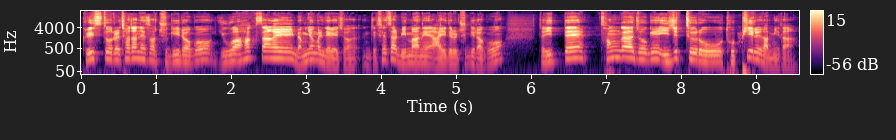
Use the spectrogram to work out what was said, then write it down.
그리스도를 찾아내서 죽이려고 유아 학살 명령을 내리죠. 이제 3살 미만의 아이들을 죽이라고. 자, 이때 성가족이 이집트로 도피를 합니다.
